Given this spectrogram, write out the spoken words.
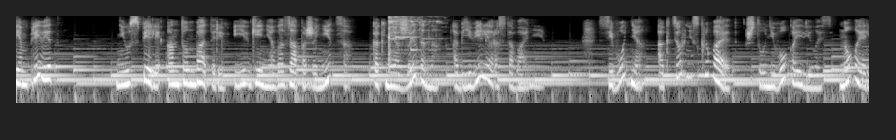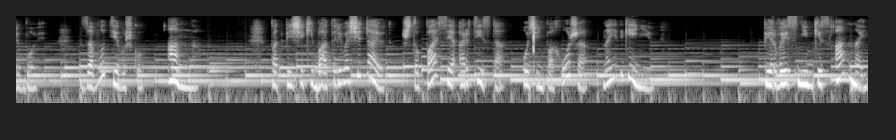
Всем привет! Не успели Антон Батарев и Евгения Лоза пожениться, как неожиданно объявили о расставании. Сегодня актер не скрывает, что у него появилась новая любовь. Зовут девушку Анна. Подписчики Батарева считают, что пассия артиста очень похожа на Евгению. Первые снимки с Анной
